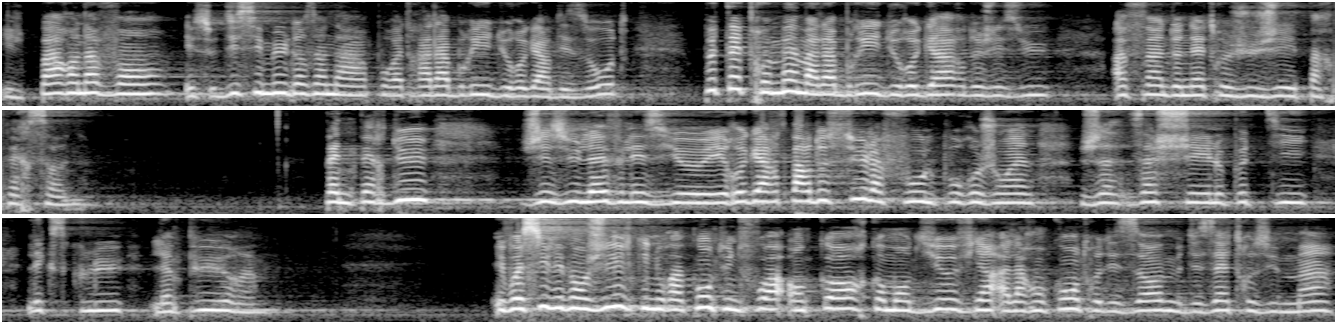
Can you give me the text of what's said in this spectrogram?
Il part en avant et se dissimule dans un arbre pour être à l'abri du regard des autres, peut-être même à l'abri du regard de Jésus, afin de n'être jugé par personne. Peine perdue, Jésus lève les yeux et regarde par-dessus la foule pour rejoindre Zachée, le petit, l'exclu, l'impur. Et voici l'Évangile qui nous raconte une fois encore comment Dieu vient à la rencontre des hommes, des êtres humains,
